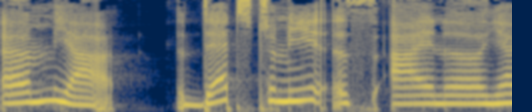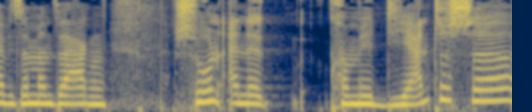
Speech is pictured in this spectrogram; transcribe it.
Ähm, ja, Dead to Me ist eine, ja, wie soll man sagen, schon eine komödiantische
